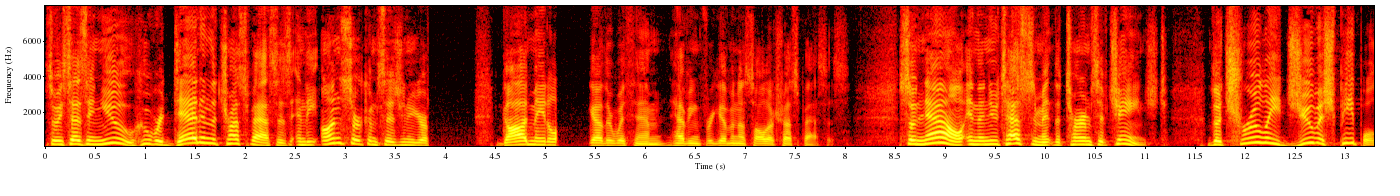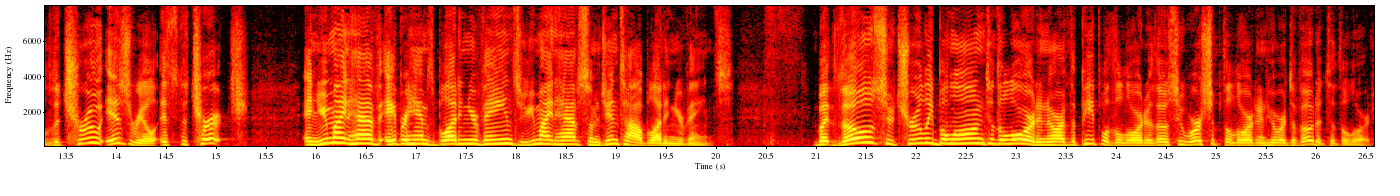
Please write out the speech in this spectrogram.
So he says, In you who were dead in the trespasses and the uncircumcision of your God made alive together with him, having forgiven us all our trespasses. So now in the New Testament, the terms have changed. The truly Jewish people, the true Israel, is the church. And you might have Abraham's blood in your veins, or you might have some Gentile blood in your veins. But those who truly belong to the Lord and are the people of the Lord are those who worship the Lord and who are devoted to the Lord,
